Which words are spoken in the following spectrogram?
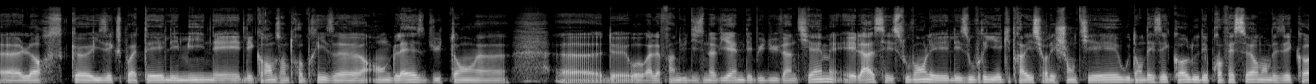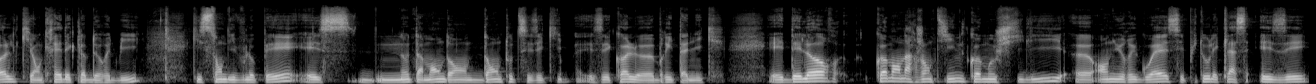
lorsqu'ils exploitaient les mines et les grandes entreprises anglaises du temps à la fin du 19e, début du 20e. Et là, c'est souvent les, les ouvriers qui travaillaient sur des chantiers ou dans des écoles ou des professeurs dans des écoles qui ont créé des clubs de rugby, qui se sont développés, et notamment dans, dans toutes ces équipes, les écoles euh, britanniques. Et dès lors, comme en Argentine, comme au Chili, euh, en Uruguay, c'est plutôt les classes aisées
